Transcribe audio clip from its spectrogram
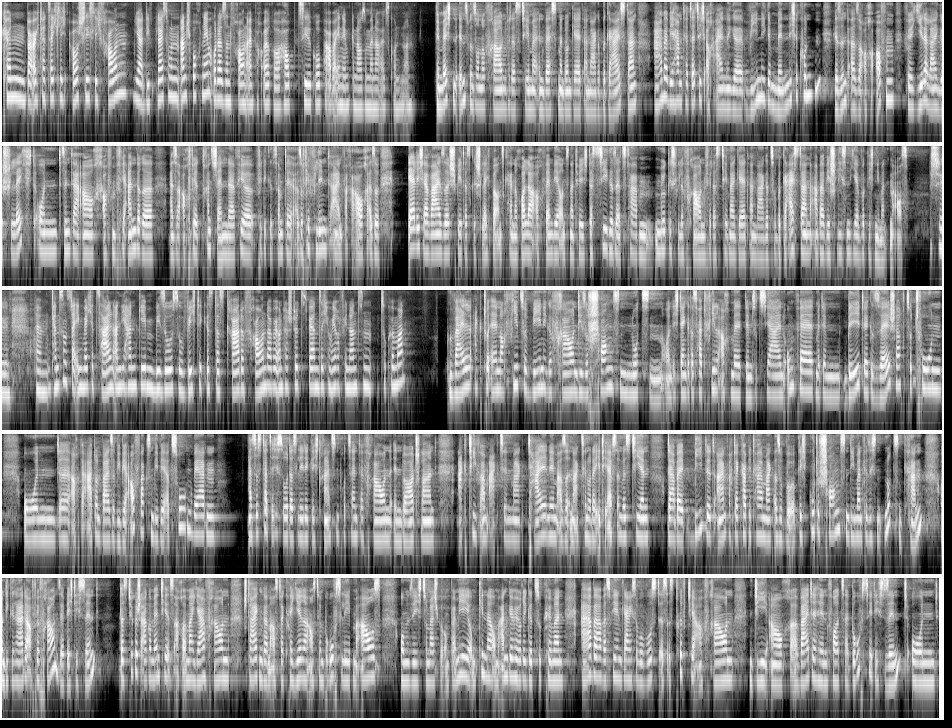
Können bei euch tatsächlich ausschließlich Frauen ja die Leistungen in Anspruch nehmen oder sind Frauen einfach eure Hauptzielgruppe, aber ihr nehmt genauso Männer als Kunden an? Wir möchten insbesondere Frauen für das Thema Investment und Geldanlage begeistern, aber wir haben tatsächlich auch einige wenige männliche Kunden. Wir sind also auch offen für jederlei Geschlecht und sind da auch offen für andere, also auch für Transgender, für, für die gesamte, also für Flint einfach auch. Also Ehrlicherweise spielt das Geschlecht bei uns keine Rolle, auch wenn wir uns natürlich das Ziel gesetzt haben, möglichst viele Frauen für das Thema Geldanlage zu begeistern, aber wir schließen hier wirklich niemanden aus. Schön. Ähm, kannst du uns da irgendwelche Zahlen an die Hand geben, wieso es so wichtig ist, dass gerade Frauen dabei unterstützt werden, sich um ihre Finanzen zu kümmern? Weil aktuell noch viel zu wenige Frauen diese Chancen nutzen. Und ich denke, das hat viel auch mit dem sozialen Umfeld, mit dem Bild der Gesellschaft zu tun und äh, auch der Art und Weise, wie wir aufwachsen, wie wir erzogen werden. Es ist tatsächlich so, dass lediglich 13 Prozent der Frauen in Deutschland aktiv am Aktienmarkt teilnehmen, also in Aktien oder ETFs investieren. Dabei bietet einfach der Kapitalmarkt also wirklich gute Chancen, die man für sich nutzen kann und die gerade auch für Frauen sehr wichtig sind. Das typische Argument hier ist auch immer, ja, Frauen steigen dann aus der Karriere, aus dem Berufsleben aus, um sich zum Beispiel um Familie, um Kinder, um Angehörige zu kümmern. Aber was vielen gar nicht so bewusst ist, es trifft ja auch Frauen, die auch äh, weiterhin Vollzeit berufstätig sind und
